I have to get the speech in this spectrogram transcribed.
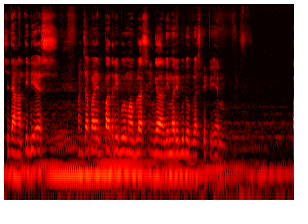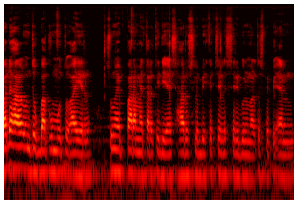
sedangkan TDS mencapai 4015 hingga 5012 ppm. Padahal untuk baku mutu air, sungai parameter TDS harus lebih kecil 1500 ppm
